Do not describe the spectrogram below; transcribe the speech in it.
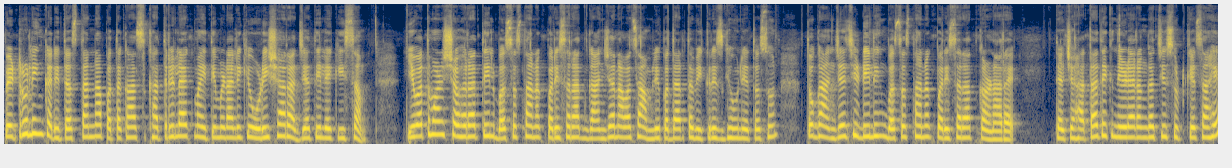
पेट्रोलिंग करीत असताना पथकास खात्रीलायक माहिती मिळाली की ओडिशा राज्यातील एक इसम यवतमाळ शहरातील बसस्थानक परिसरात गांजा नावाचा अंमली पदार्थ विक्रीस घेऊन येत असून तो गांजाची डिलिंग बसस्थानक परिसरात करणार आहे. त्याच्या हातात एक निळ्या रंगाची सुटकेस आहे.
